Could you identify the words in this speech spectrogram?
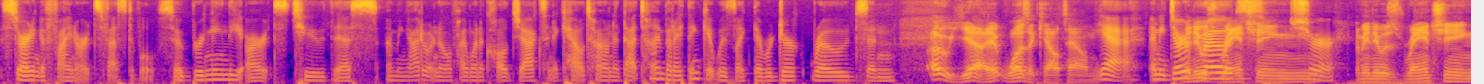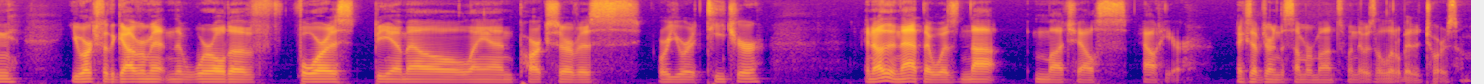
starting a fine arts festival. So bringing the arts to this. I mean, I don't know if I want to call Jackson a cow town at that time, but I think it was like there were dirt roads and. Oh yeah, it was a cow town. Yeah, I mean dirt I mean, it roads. was ranching. Sure. I mean, it was ranching. You worked for the government in the world of forest, BML, land, park service, or you were a teacher. And other than that, there was not much else out here, except during the summer months when there was a little bit of tourism.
